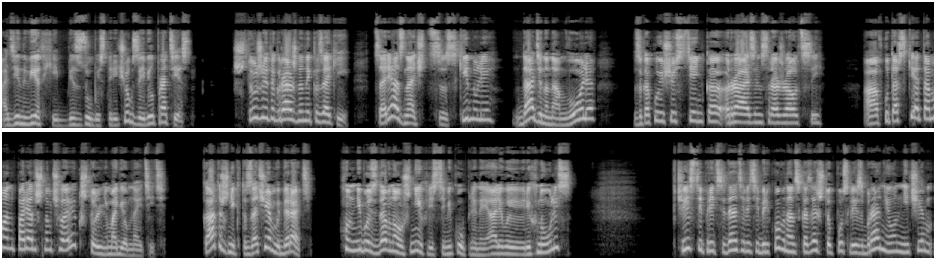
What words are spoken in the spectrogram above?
Один ветхий, беззубый старичок заявил протест. «Что же это, граждане казаки? Царя, значит, скинули, дадена нам воля, за какую еще стенька разин сражался, а в хуторске атаман порядочного человека, что ли, не могем найти? Каторжник-то зачем выбирать? Он, небось, давно уж нехристями купленный, али вы рехнулись? В чести председателя Сибирькова надо сказать, что после избрания он ничем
